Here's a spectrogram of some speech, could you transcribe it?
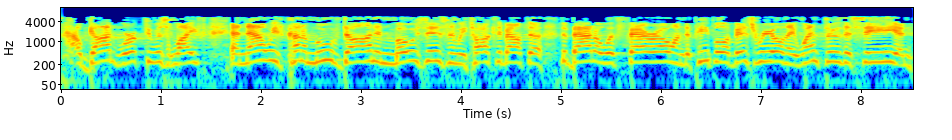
how God worked through his life, and now we've kind of moved on in Moses, and we talked about the, the battle with Pharaoh and the people of Israel, and they went through the sea, and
